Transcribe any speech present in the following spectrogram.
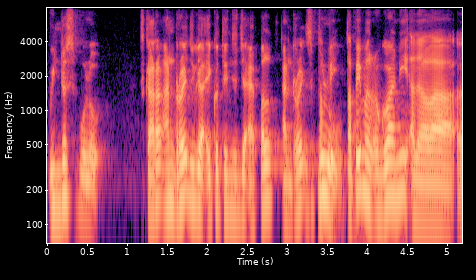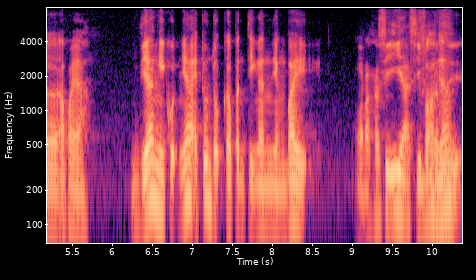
Windows 10. Sekarang Android juga ikutin jejak Apple, Android 10. Tapi tapi menurut gua ini adalah eh, apa ya? Dia ngikutnya itu untuk kepentingan yang baik. Rasa sih iya sih Soalnya- sih.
